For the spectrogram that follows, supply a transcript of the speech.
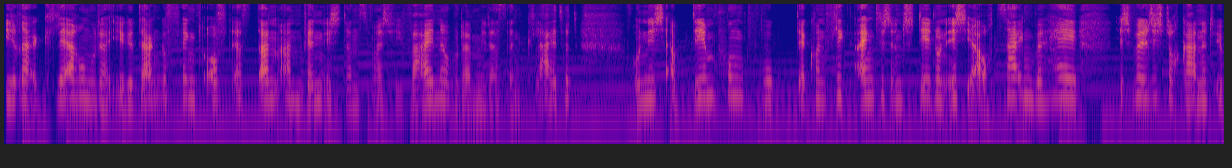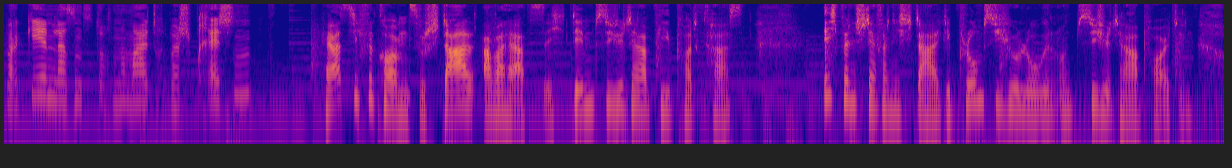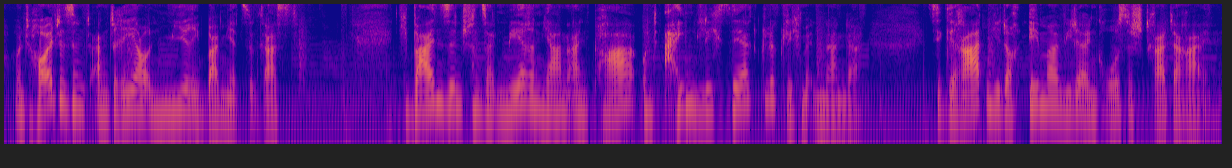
Ihre Erklärung oder ihr Gedanke fängt oft erst dann an, wenn ich dann zum Beispiel weine oder mir das entgleitet und nicht ab dem Punkt, wo der Konflikt eigentlich entsteht und ich ihr auch zeigen will, hey, ich will dich doch gar nicht übergehen, lass uns doch normal drüber sprechen. Herzlich willkommen zu Stahl, aber herzlich, dem Psychotherapie-Podcast. Ich bin Stefanie Stahl, Diplompsychologin und Psychotherapeutin und heute sind Andrea und Miri bei mir zu Gast. Die beiden sind schon seit mehreren Jahren ein Paar und eigentlich sehr glücklich miteinander. Sie geraten jedoch immer wieder in große Streitereien.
